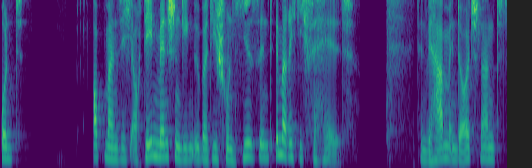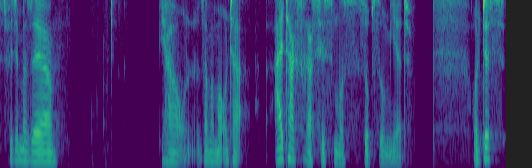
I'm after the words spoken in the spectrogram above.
und ob man sich auch den Menschen gegenüber, die schon hier sind, immer richtig verhält. Denn wir haben in Deutschland, das wird immer sehr, ja, sagen wir mal, unter Alltagsrassismus subsumiert. Und das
